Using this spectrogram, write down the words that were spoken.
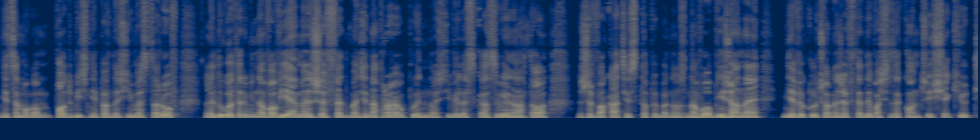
nieco mogą podbić niepewność inwestorów, ale długoterminowo wiemy, że Fed będzie naprawiał płynność i wiele wskazuje na to, że wakacje stopy będą znowu obniżane niewykluczone, że wtedy właśnie zakończy się QT.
